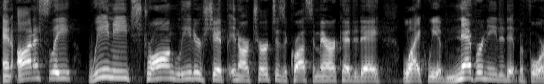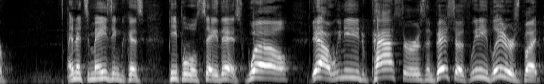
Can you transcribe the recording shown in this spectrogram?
And honestly, we need strong leadership in our churches across America today like we have never needed it before. And it's amazing because people will say this, well, yeah, we need pastors and bishops, we need leaders, but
